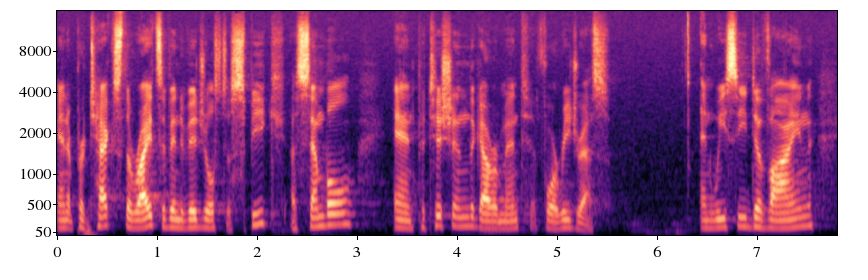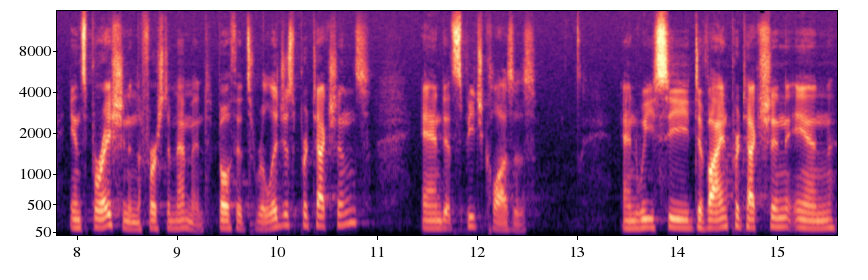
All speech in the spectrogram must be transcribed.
And it protects the rights of individuals to speak, assemble, and petition the government for redress. And we see divine inspiration in the First Amendment, both its religious protections and its speech clauses. And we see divine protection in,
